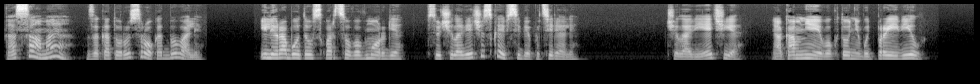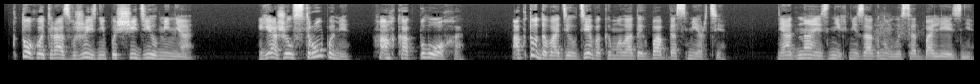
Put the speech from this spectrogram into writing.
Та самая, за которую срок отбывали. Или работа у Скворцова в морге все человеческое в себе потеряли? Человечье? А ко мне его кто-нибудь проявил? Кто хоть раз в жизни пощадил меня? Я жил с трупами? Ах, как плохо! А кто доводил девок и молодых баб до смерти? Ни одна из них не загнулась от болезни.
